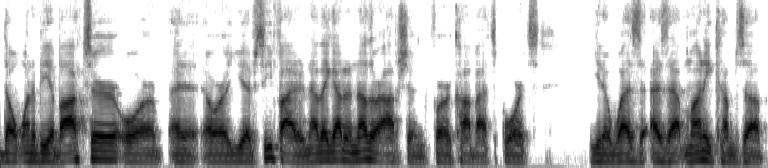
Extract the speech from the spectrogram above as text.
don't want to be a boxer or a, or a UFC fighter, now they got another option for combat sports. You know, as as that money comes up.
